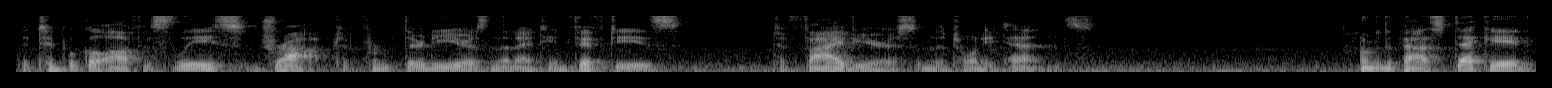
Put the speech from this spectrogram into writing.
The typical office lease dropped from 30 years in the 1950s to 5 years in the 2010s. Over the past decade,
